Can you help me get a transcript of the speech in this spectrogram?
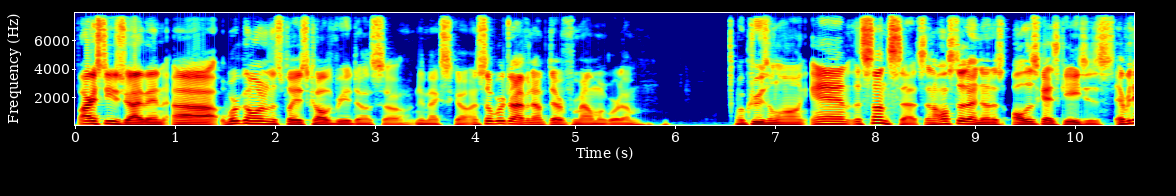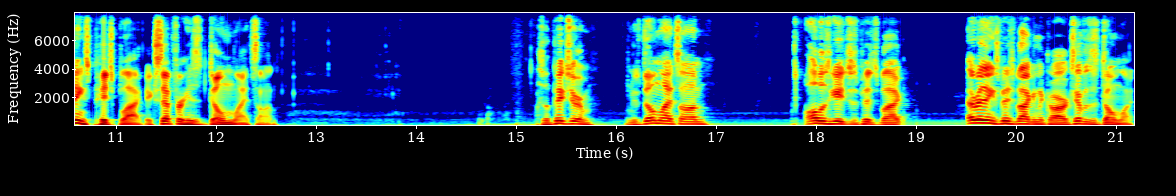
Fire Steve's driving. Uh, we're going to this place called Ruidoso, New Mexico, and so we're driving up there from Alamogordo. We're cruising along, and the sun sets, and all of a sudden I notice all this guy's gauges, everything's pitch black except for his dome lights on. So picture his dome lights on, all his gauges pitch black, everything's pitch black in the car except for this dome light.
